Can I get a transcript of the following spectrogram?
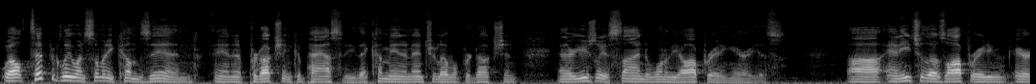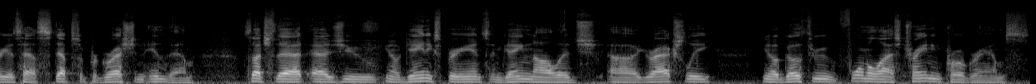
Well, typically when somebody comes in in a production capacity, they come in in entry level production, and they're usually assigned to one of the operating areas. Uh, and each of those operating areas has steps of progression in them, such that as you you know gain experience and gain knowledge, uh, you're actually you know go through formalized training programs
